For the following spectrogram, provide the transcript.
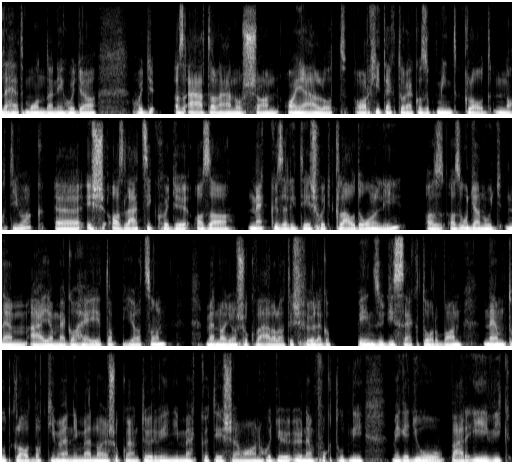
lehet mondani, hogy, a, hogy az általánosan ajánlott architektúrák azok mind cloud natívak, és az látszik, hogy az a megközelítés, hogy cloud only, az, az ugyanúgy nem állja meg a helyét a piacon, mert nagyon sok vállalat is, főleg a pénzügyi szektorban nem tud cloudba kimenni, mert nagyon sok olyan törvényi megkötése van, hogy ő, ő nem fog tudni még egy jó pár évig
